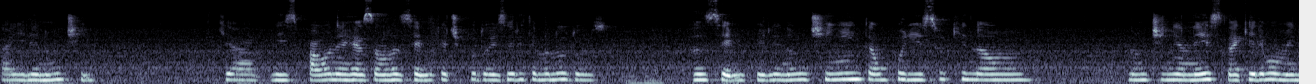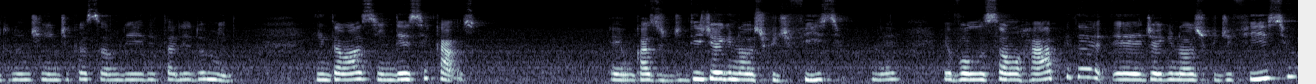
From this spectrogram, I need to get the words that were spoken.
Aí ele não tinha. Que a principal né, reação rancêmica tipo 2 é eritema nodoso. Rancêmico ele não tinha, então por isso que não não tinha nesse naquele momento não tinha indicação de, talidomida. Então assim, desse caso, é um caso de, diagnóstico difícil, né? Evolução rápida, é diagnóstico difícil,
